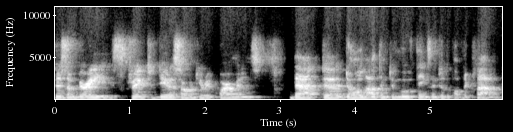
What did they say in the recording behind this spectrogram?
there's some very strict data sovereignty requirements that uh, don't allow them to move things into the public cloud.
